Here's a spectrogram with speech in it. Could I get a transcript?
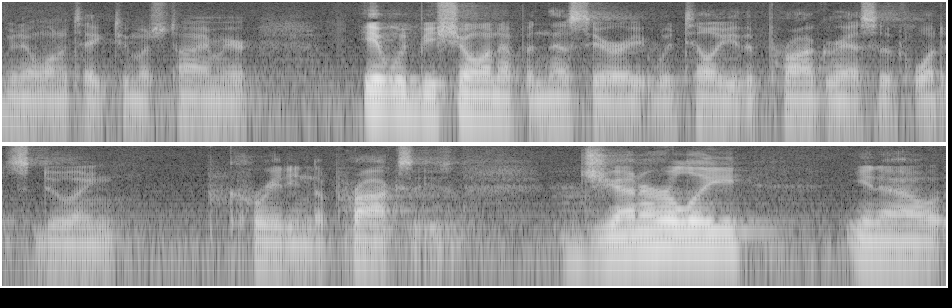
we don't want to take too much time here. It would be showing up in this area. It would tell you the progress of what it's doing, creating the proxies. Generally, you know,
